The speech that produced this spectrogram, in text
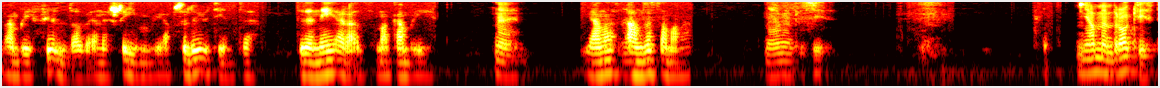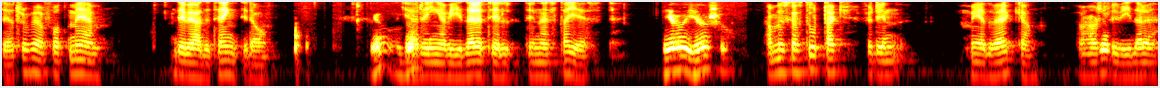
man blir fylld av energi. Man blir absolut inte dränerad som man kan bli Nej. i andra, andra sammanhang. Nej, men precis. Ja, men bra Christer. Jag tror vi har fått med det vi hade tänkt idag. Ja, Ska jag ringa vidare till, till nästa gäst? Ja, gör så. Ja, men ska ha stort tack för din medverkan. Då hörs ja. vi vidare.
